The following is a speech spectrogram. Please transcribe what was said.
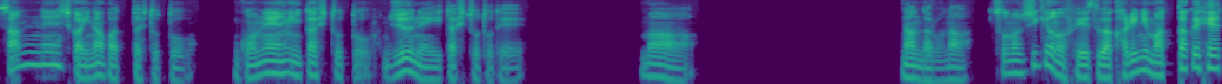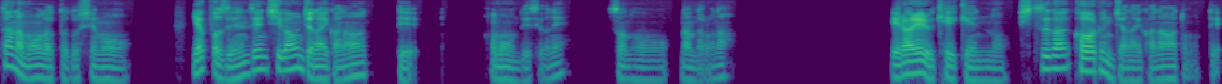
3年しかいなかった人と、5年いた人と、10年いた人とで、まあ、なんだろうな。その事業のフェーズが仮に全く平坦なものだったとしても、やっぱ全然違うんじゃないかなって思うんですよね。その、なんだろうな。得られる経験の質が変わるんじゃないかなと思って。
